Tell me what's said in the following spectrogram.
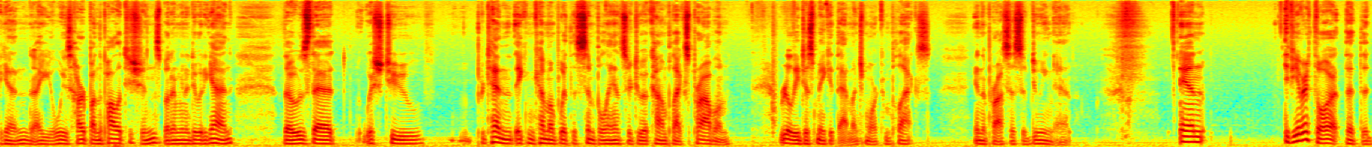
again, I always harp on the politicians, but I'm going to do it again. Those that wish to pretend that they can come up with a simple answer to a complex problem really just make it that much more complex in the process of doing that. And if you ever thought that the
